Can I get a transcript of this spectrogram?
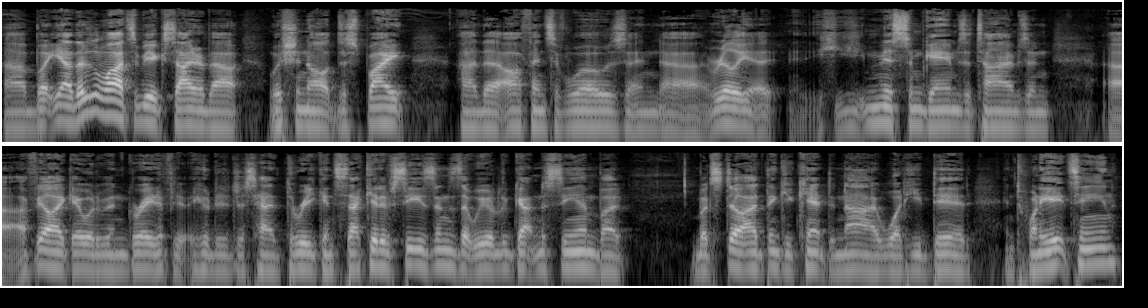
uh, but yeah, there's a lot to be excited about with Shenault, despite uh, the offensive woes and really he missed some games at times and. I feel like it would have been great if he would have just had three consecutive seasons that we would have gotten to see him, but but still, I think you can't deny what he did in 2018.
